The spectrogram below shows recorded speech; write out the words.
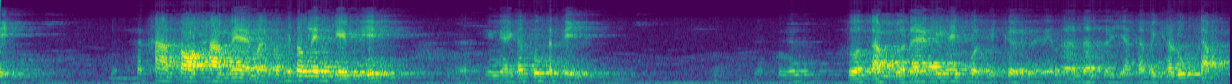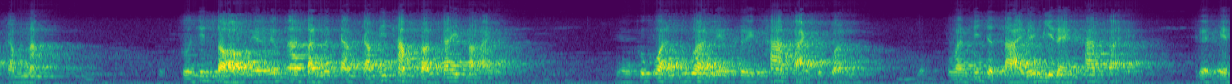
ติถ้าฆ่าพ่อฆ่าแม่มันก็ไม่ต้องเล่นเกมนี้ยังไงก็ทุกขติเพราะงั้นตัวกรรมตัวแรกที่ให้ผลที่เกิดเรียกว่าอนันตริยกรรมเป็นคารุกรรมกรรมหนัก ตัวที่สองเนี่ยเรียกอาสันกรรมกรรมที่ทำตอนใกล้ตาย อย่างทุกวันทุกวันเนี่ยเคยฆ่าไก่ทุกวัน วันที่จะตายไม่มีแรงฆ่าไก่ เกิดเห็น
